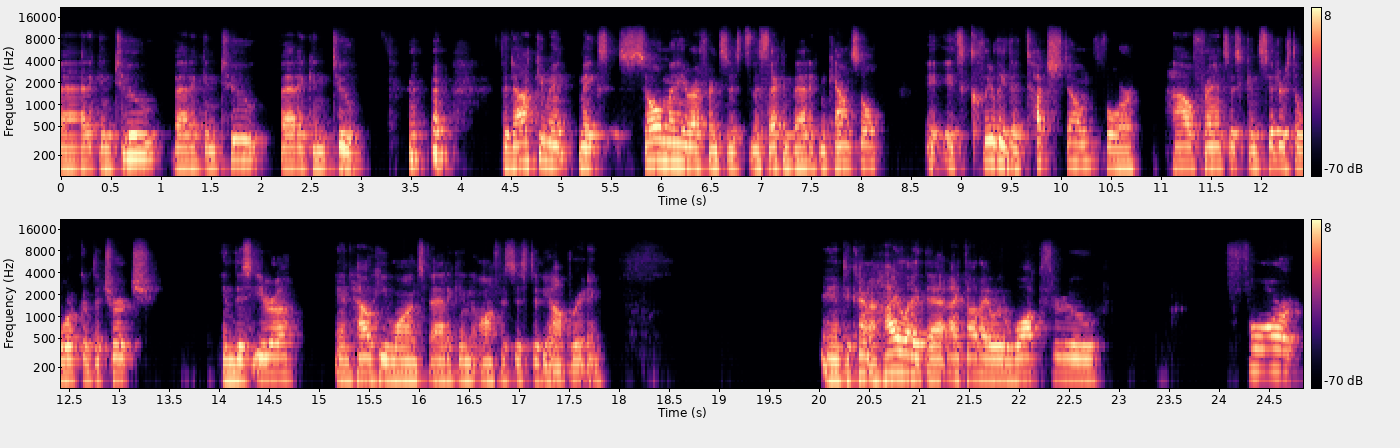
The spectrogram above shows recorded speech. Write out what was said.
Vatican II, Vatican II, Vatican II. The document makes so many references to the Second Vatican Council. It- it's clearly the touchstone for how Francis considers the work of the church in this era and how he wants Vatican offices to be operating. And to kind of highlight that, I thought I would walk through four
